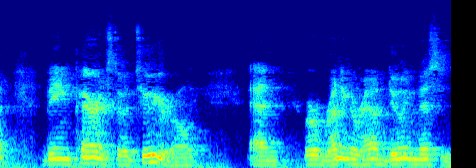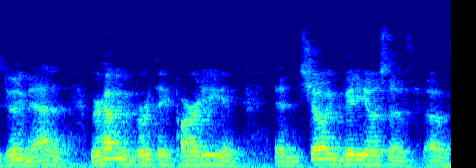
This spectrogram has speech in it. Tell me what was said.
being parents to a two year old, and we're running around doing this and doing that, and we were having a birthday party and and showing videos of of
